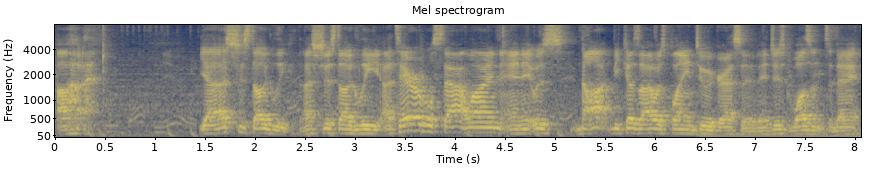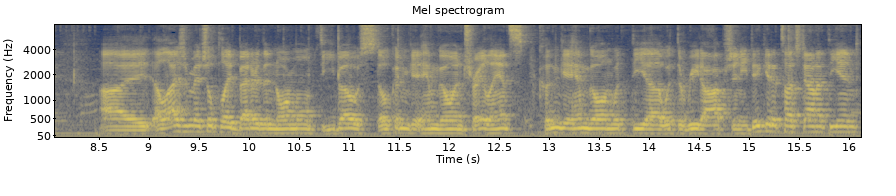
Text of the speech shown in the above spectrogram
Uh, yeah, that's just ugly. That's just ugly. A terrible stat line, and it was not because I was playing too aggressive. It just wasn't today. Uh, Elijah Mitchell played better than normal. Deebo still couldn't get him going. Trey Lance couldn't get him going with the uh, with the read option. He did get a touchdown at the end.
